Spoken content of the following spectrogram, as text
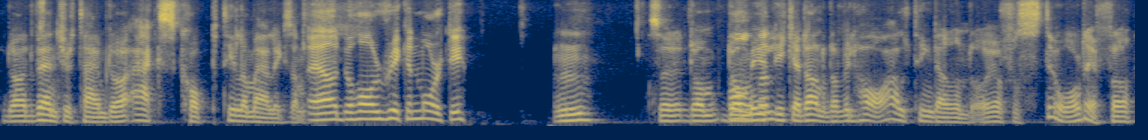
du har Adventure Time, du har Axe Cop till och med liksom. Ja, du har Rick and Morty. Mm. Så de, de är ju likadana, de vill ha allting där under och jag förstår det för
